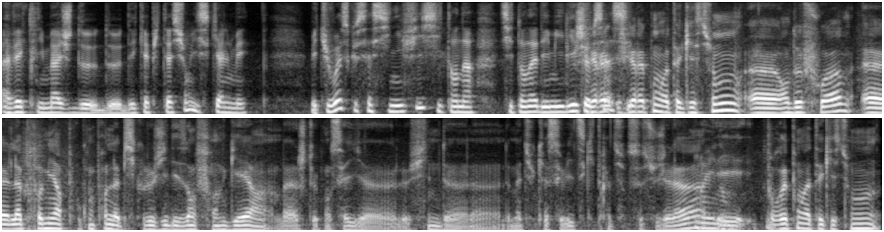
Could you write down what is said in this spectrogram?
avec l'image de, de décapitation, il se calmait. Mais tu vois ce que ça signifie si tu en as, si en as des milliers comme ça Je vais répondre à ta question euh, en deux fois. Euh, la première, pour comprendre la psychologie des enfants de guerre, bah, je te conseille euh, le film de, de, Mathieu Kassovitz qui traite sur ce sujet-là. et pour répondre à ta question,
